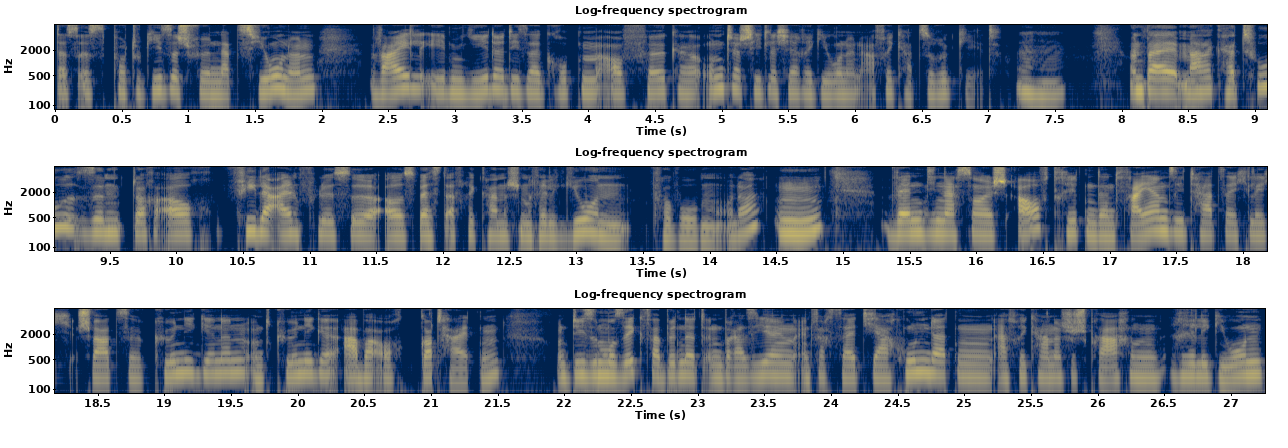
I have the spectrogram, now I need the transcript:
das ist portugiesisch für Nationen, weil eben jede dieser Gruppen auf Völker unterschiedlicher Regionen in Afrika zurückgeht. Mhm. Und bei Maracatu sind doch auch viele Einflüsse aus westafrikanischen Religionen verwoben, oder? Mhm. Wenn die Nassauisch auftreten, dann feiern sie tatsächlich schwarze Königinnen und Könige, aber auch Gottheiten. Und diese Musik verbindet in Brasilien einfach seit Jahrhunderten afrikanische Sprachen, Religionen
